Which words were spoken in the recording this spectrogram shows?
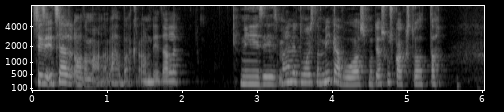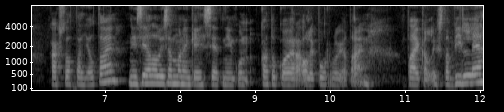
Siis itse asiassa, oota mä annan vähän backgroundia tälle. Niin siis, mä en nyt muista mikä vuosi, mutta joskus 2000, 2000 jotain, niin siellä oli semmoinen keissi, että niin kun katukoira oli purru jotain paikallista villeä.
